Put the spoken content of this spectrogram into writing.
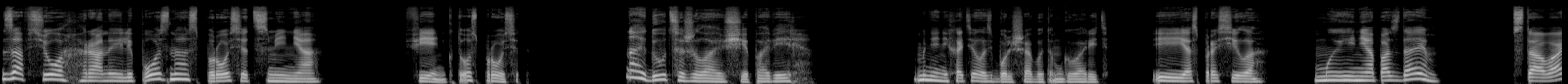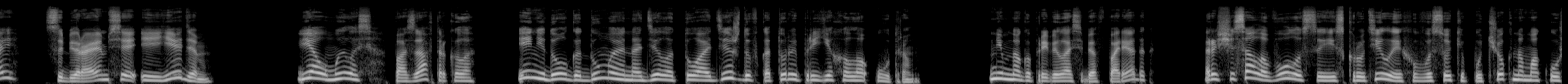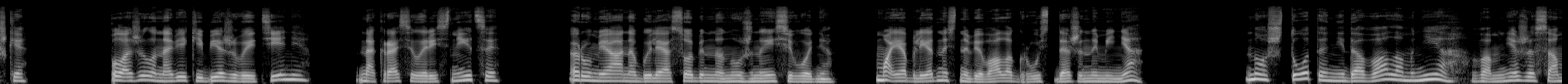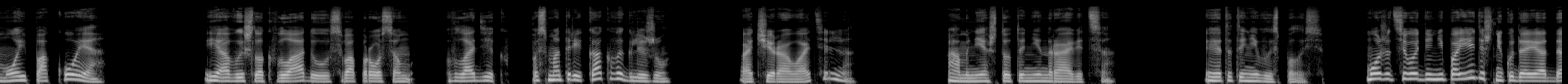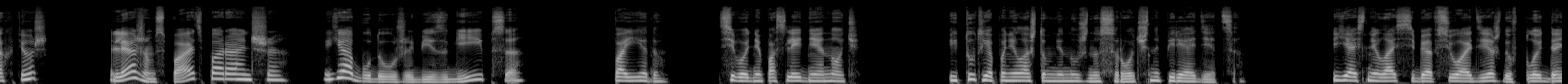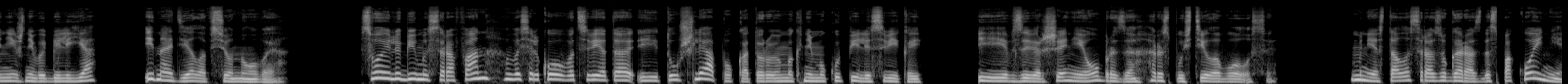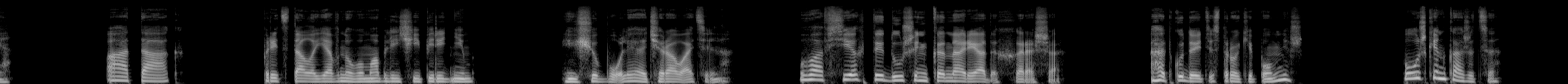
За все рано или поздно спросят с меня. Фень, кто спросит? Найдутся желающие, поверь. Мне не хотелось больше об этом говорить. И я спросила, мы не опоздаем? Вставай, собираемся и едем. Я умылась, позавтракала и, недолго думая, надела ту одежду, в которой приехала утром. Немного привела себя в порядок, расчесала волосы и скрутила их в высокий пучок на макушке, положила на веки бежевые тени, накрасила ресницы. Румяна были особенно нужны сегодня. Моя бледность навевала грусть даже на меня. Но что-то не давало мне, во мне же самой покоя. Я вышла к Владу с вопросом «Владик, посмотри, как выгляжу?» «Очаровательно», а мне что-то не нравится. Это ты не выспалась. Может, сегодня не поедешь никуда и отдохнешь? Ляжем спать пораньше. Я буду уже без гипса. Поеду. Сегодня последняя ночь. И тут я поняла, что мне нужно срочно переодеться. Я сняла с себя всю одежду вплоть до нижнего белья и надела все новое. Свой любимый сарафан василькового цвета и ту шляпу, которую мы к нему купили с Викой, и в завершении образа распустила волосы. Мне стало сразу гораздо спокойнее. «А так?» — предстала я в новом обличии перед ним. Еще более очаровательно. «Во всех ты, душенька, нарядах хороша. Откуда эти строки, помнишь?» «Пушкин, кажется.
